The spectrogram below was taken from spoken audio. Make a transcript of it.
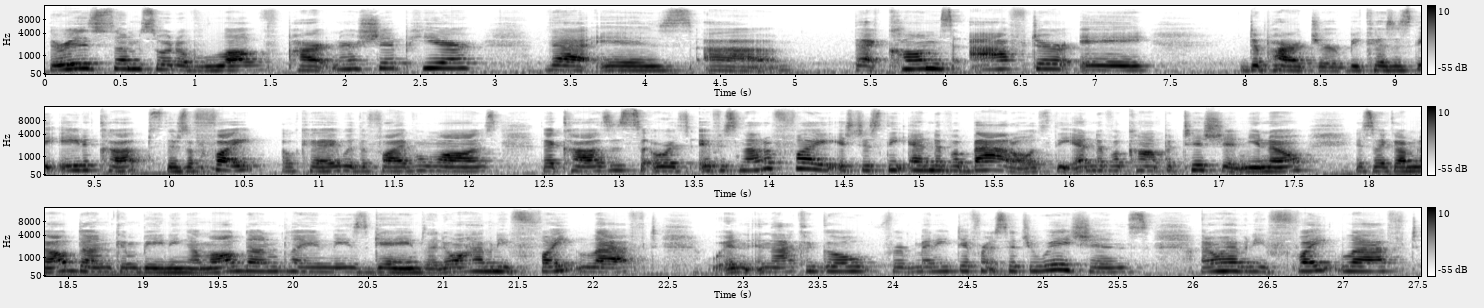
There is some sort of love partnership here that is uh, that comes after a departure because it's the eight of cups. There's a fight okay with the five of wands that causes or it's, if it's not a fight it's just the end of a battle. It's the end of a competition you know? It's like i'm all done competing. I'm all done playing these games. I don't have any fight left. And, and that could go for many different situations. I don't have any fight left.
